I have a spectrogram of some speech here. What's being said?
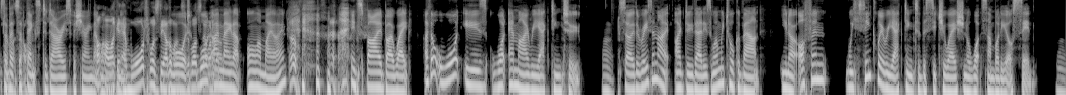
So that's myself? a thanks to Darius for sharing that I, one. I like it. And what was the other WART. one? So WART one I about? made up all on my own, Oh. inspired by WAIT. I thought, what is what am I reacting to? Hmm. So the reason I, I do that is when we talk about, you know, often we think we're reacting to the situation or what somebody else said. Hmm.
